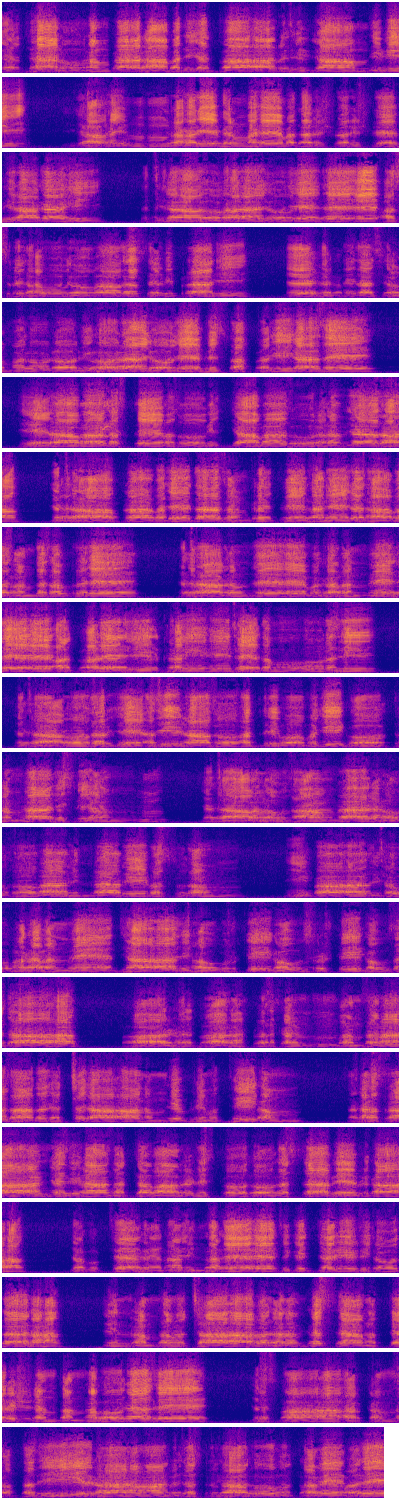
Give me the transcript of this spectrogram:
यद्धनूनम् परापति यद्वा पृथिव्याम् दिवि। रहरिभिर्महेमतरिष्वरिष्वेभिरागहि रचिराजोहरयोजेते अश्रिधमो जोवादस्य विप्रादि येभिर्निदस्य मनुडो निघोरयोजेभिः स्वः परीयसे एतावदस्ते वसो विद्यामसूरनव्यधः यथा प्रभजेत सङ्कृत्वे धने यथावसन्दसव्रजे यथा गन्धे मघवन्मेधे अध्वरे दीर्घनीधेतमूनसि यथा गोदर्ये अशीषासो अद्रिवो मयि गोत्रम् हरिश्रियम् मघवन्मेध्यादिशौ पुष्टिगौ सृष्टिगौ सचाः। पार्षद्वारः प्रस्कम्बम् समासादयच्छयानम् दिव्यमुद्धीतम्। सहस्राण्यशिरा सर्गवामृषिस्तोतोदस्य वेवृकाः विन्दते चिकिज्जरीषिचोदनः। इन्द्रम् तमुच्छावदनव्यस्य मत्यरिष्यम् तम् न भोजसे। यस्मा अर्कम् सप्तशीर्घाणमानृतस्तृधातुमुत्तमे पदे।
